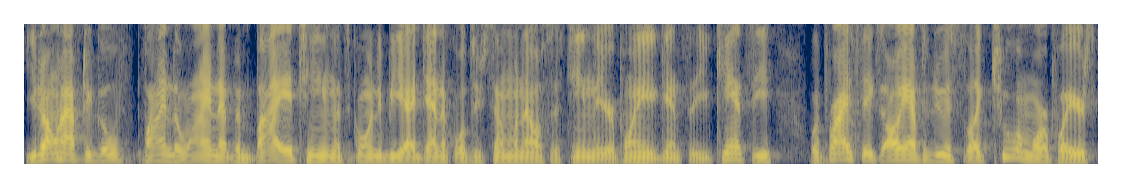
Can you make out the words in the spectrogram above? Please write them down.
you don't have to go find a lineup and buy a team that's going to be identical to someone else's team that you're playing against that you can't see. With prize picks, all you have to do is select two or more players,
